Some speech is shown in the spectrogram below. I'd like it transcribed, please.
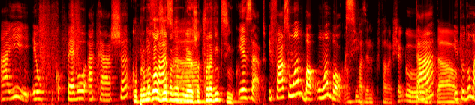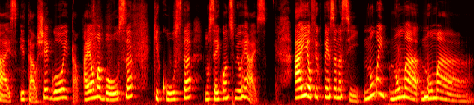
Aí eu pego a caixa. Comprei uma E igualzinha faço- pra minha mulher, Ah. só que foi na 25. Exato. E faço um, unbo um unboxing. Fazendo, falando que chegou Tá? e tal. E tudo mais. E tal. Chegou e tal. Aí é uma bolsa que custa não sei quantos mil reais. Aí eu fico pensando assim: numa, numa, numa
